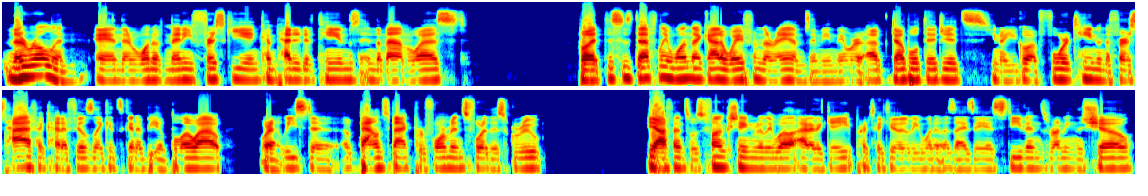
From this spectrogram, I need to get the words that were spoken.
They're rolling, and they're one of many frisky and competitive teams in the Mountain West. But this is definitely one that got away from the Rams. I mean, they were up double digits. You know, you go up 14 in the first half, it kind of feels like it's going to be a blowout or at least a, a bounce back performance for this group. The offense was functioning really well out of the gate, particularly when it was Isaiah Stevens running the show.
